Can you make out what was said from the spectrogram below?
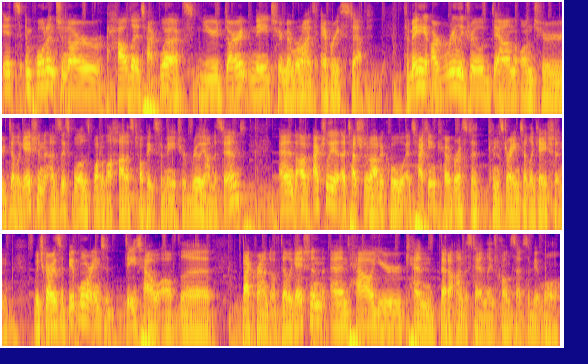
it's important to know how the attack works, you don't need to memorize every step. For me, I really drilled down onto delegation as this was one of the hardest topics for me to really understand. And I've actually attached an article attacking Kerberos constrained delegation, which goes a bit more into detail of the background of delegation and how you can better understand these concepts a bit more.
